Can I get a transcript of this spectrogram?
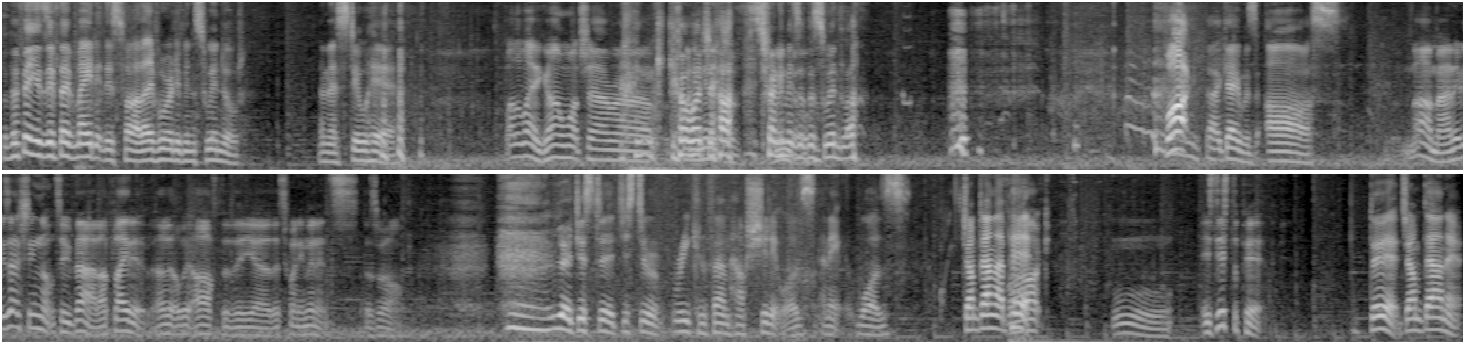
the thing is, if they've made it this far, they've already been swindled, and they're still here. By the way, go and watch our. Uh, 20 Go watch minute out. of 20 minutes of the Swindler. Fuck! That game was arse. No, man, it was actually not too bad. I played it a little bit after the uh, the 20 minutes as well. Yeah, just to just to reconfirm how shit it was, and it was. Jump down that pit. Ooh. Is this the pit? Do it. Jump down it.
